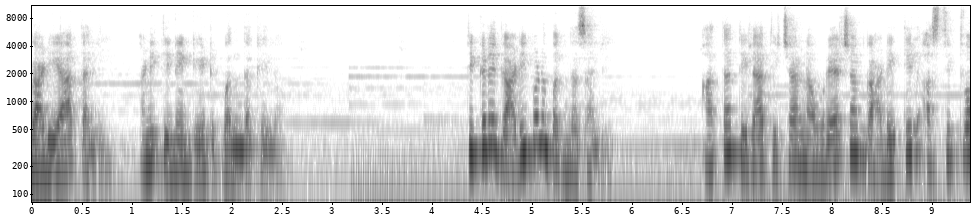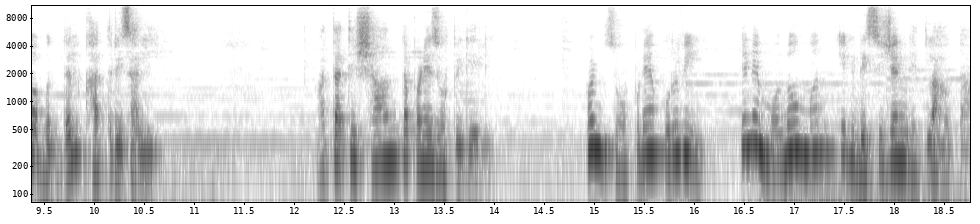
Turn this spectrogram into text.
गाडी आत आली आणि तिने गेट बंद केलं. तिकडे गाडी पण बंद झाली. आता तिला तिच्या नवऱ्याच्या गाडीतील अस्तित्वाबद्दल खात्री झाली. आता ती शांतपणे झोपी गेली. पण झोपण्यापूर्वी तिने मनोमन एक डिसिजन घेतला होता.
